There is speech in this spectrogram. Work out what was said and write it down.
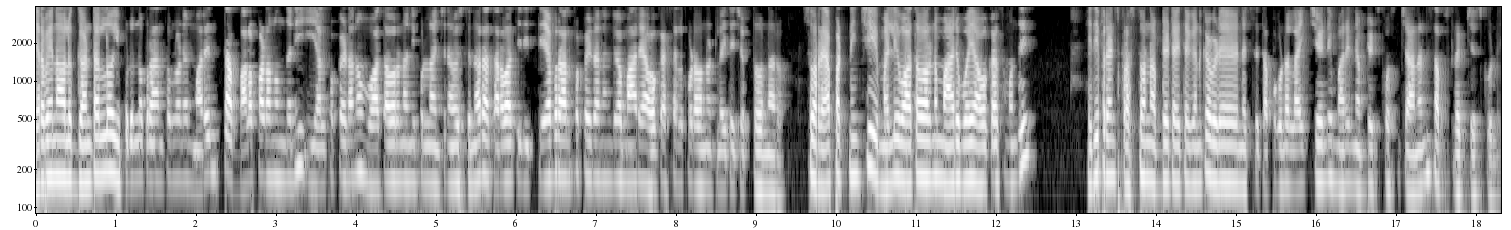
ఇరవై నాలుగు గంటల్లో ఇప్పుడున్న ప్రాంతంలోనే మరింత బలపడనుందని ఈ అల్పపీడనం వాతావరణ నిపుణులు అంచనా వేస్తున్నారు. ఆ తర్వాత ఇది తీవ్ర అల్పపీడనంగా మారే అవకాశాలు కూడా ఉన్నట్లయితే చెప్తూ ఉన్నారు. సో రేపటి నుంచి మళ్ళీ వాతావరణం మారిపోయే అవకాశం ఉంది. ఇది ఫ్రెండ్స్ ప్రస్తుతం అప్డేట్ అయితే కనుక వీడియో నచ్చితే తప్పకుండా లైక్ చేయండి. మరిన్ని అప్డేట్స్ కోసం ఛానల్ని సబ్స్క్రైబ్ చేసుకోండి.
